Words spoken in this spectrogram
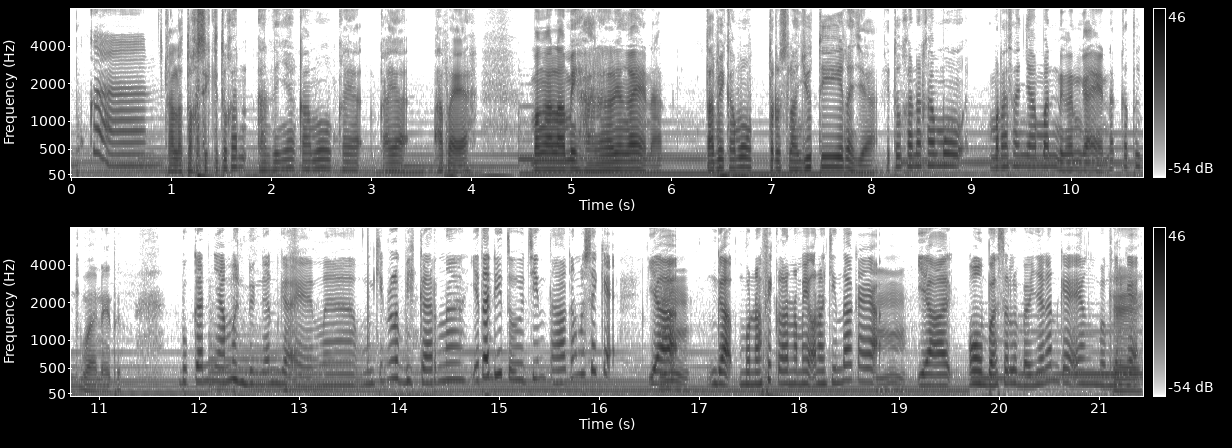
bukan Kalau toksik itu kan artinya kamu kayak kayak apa ya? Mengalami hal-hal yang nggak enak, tapi kamu terus lanjutin aja. Itu karena kamu merasa nyaman dengan nggak enak atau gimana itu? bukan nyaman dengan gak enak mungkin lebih karena ya tadi tuh cinta kan maksudnya kayak ya Hmm, nggak munafik lah namanya orang cinta kayak hmm, ya mau bahasa lebaynya kan kayak yang bener Oke. kayak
